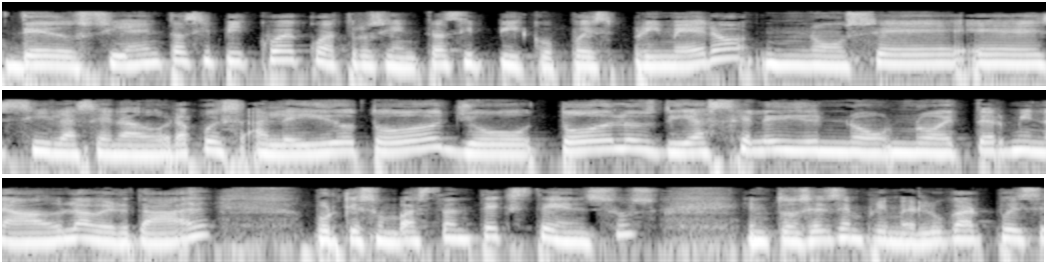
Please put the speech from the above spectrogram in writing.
de 200 y pico, de 400 y pico. Pues primero, no sé si la senadora pues ha leído todo. Yo todos los días he leído y no, no he terminado, la verdad, porque son bastante extensos. Entonces, en primer lugar, pues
